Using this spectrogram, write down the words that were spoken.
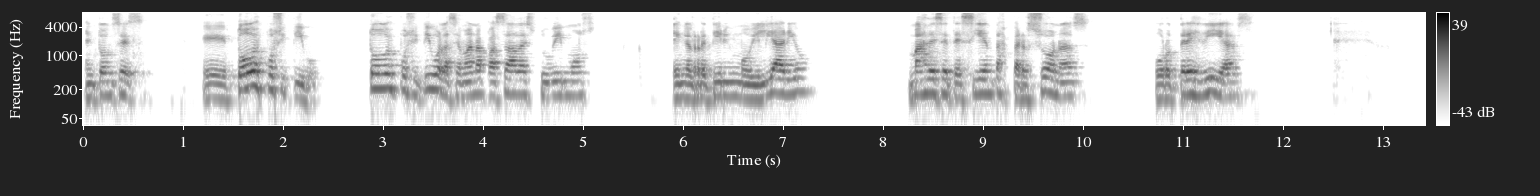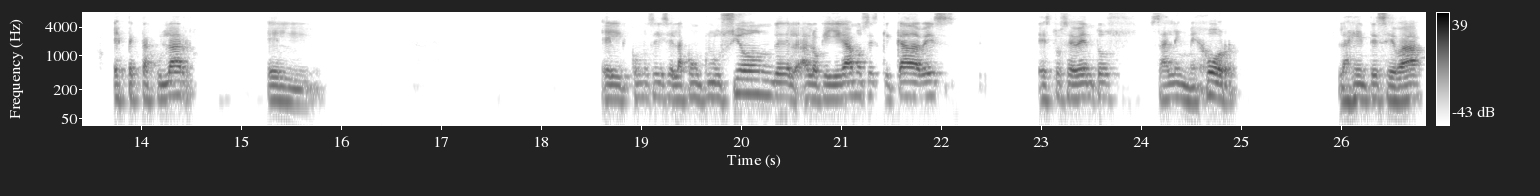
Entonces, eh, todo es positivo, todo es positivo. La semana pasada estuvimos en el retiro inmobiliario, más de 700 personas por tres días. Espectacular el, el ¿cómo se dice? La conclusión de a lo que llegamos es que cada vez estos eventos salen mejor. La gente se va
